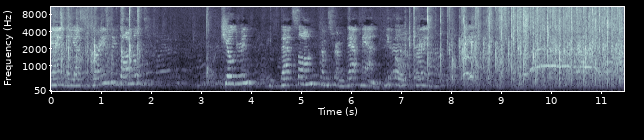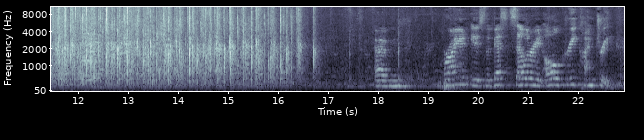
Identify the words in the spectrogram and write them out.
And yes, Brian McDonald, Children, that song comes from that man, Nippo Brian. Um, Brian is the best seller in all Cree country.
